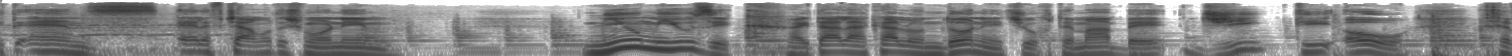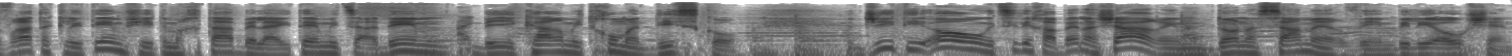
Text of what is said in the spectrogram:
Split Ends, 1980. New Music הייתה להקה לונדונית שהוחתמה ב-GTO, חברת תקליטים שהתמחתה בלהיטי מצעדים, בעיקר מתחום הדיסקו. GTO הצליחה בין השאר עם דונה סאמר ועם בילי אושן.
